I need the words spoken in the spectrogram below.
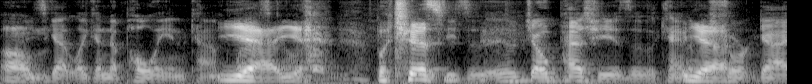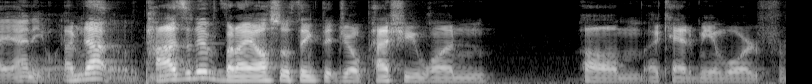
um, he's got like a Napoleon complex. yeah yeah but just a, Joe Pesci is a kind of Yeah. a short guy anyway. i'm not so- positive but i also think that joe pesci won um academy award for,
